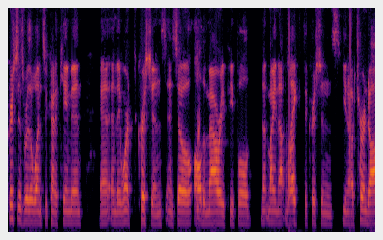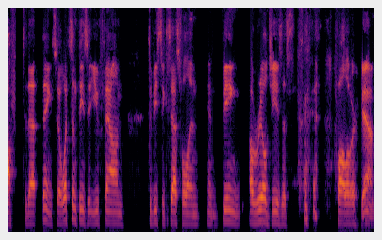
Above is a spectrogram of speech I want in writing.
Christians were the ones who kind of came in and, and they weren't Christians, and so all the Maori people that might not like the Christians, you know, turned off to that thing. So, what's some things that you found to be successful in in being a real Jesus follower? Yeah,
